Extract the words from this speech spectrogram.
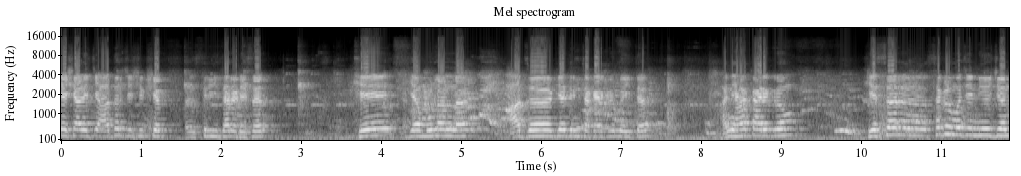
या शाळेचे आदर्श शिक्षक श्री धराडे सर. हे या मुलांना आज गॅदरिंगचा कार्यक्रम आहे इथं. आणि हा कार्यक्रम हे सर सगळं म्हणजे नियोजन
